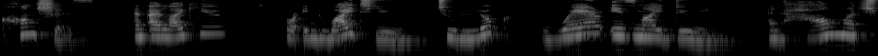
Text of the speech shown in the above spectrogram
conscious. And I like you or invite you to look where is my doing and how much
